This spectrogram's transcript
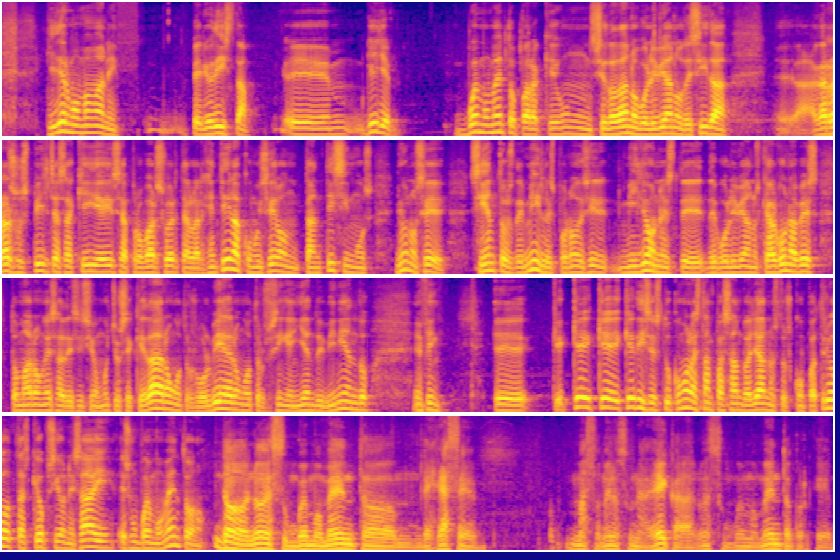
Guillermo Mamani, periodista. Eh, Guille, buen momento para que un ciudadano boliviano decida agarrar sus pilchas aquí e irse a probar suerte a la Argentina, como hicieron tantísimos, yo no sé, cientos de miles, por no decir millones de, bolivianos que alguna vez tomaron esa decisión. Muchos se quedaron, otros volvieron, otros siguen yendo y viniendo. En fin, eh, ¿qué, qué, dices tú? ¿Cómo la están pasando allá nuestros compatriotas? ¿Qué opciones hay? ¿Es un buen momento o no? No, no es un buen momento. Desde hace más o menos una década no es un buen momento porque eh,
